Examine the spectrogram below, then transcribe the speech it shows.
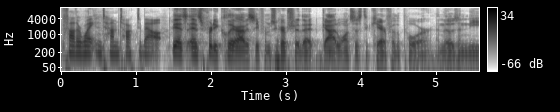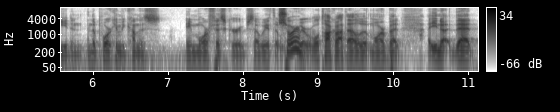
Father White and Tom talked about. Yeah, it's, it's pretty clear, obviously, from Scripture that God wants us to care for the poor and those in need, and, and the poor can become this amorphous group. So we have to. Sure. we're- We'll talk about that a little bit more, but uh, you know that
